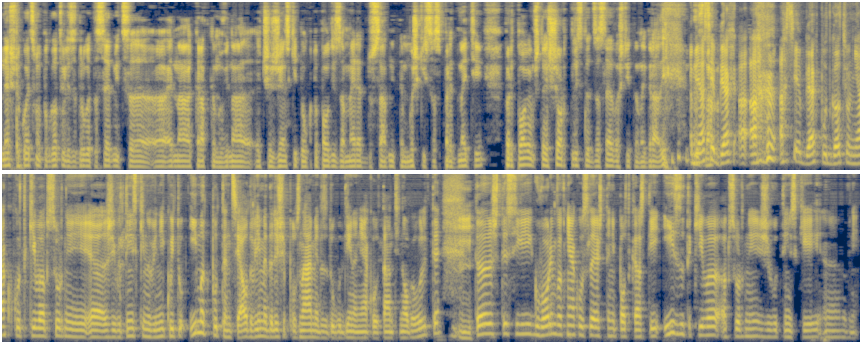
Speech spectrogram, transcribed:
нещо, което сме подготвили за другата седмица, а, една кратка новина е, че женските октоподи замерят досадните мъжки с предмети. Предполагам, че е шорт листът за следващите награди. Ами аз я бях, а, а, аз я бях подготвил няколко такива абсурдни а, животински новини, които имат потенциал да видим дали ще познаем да до година някой от антинобелите. Mm. Та ще си говорим в някои от следващите ни подкасти и за такива абсурдни животински е, новини.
